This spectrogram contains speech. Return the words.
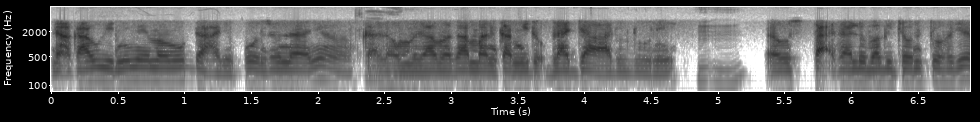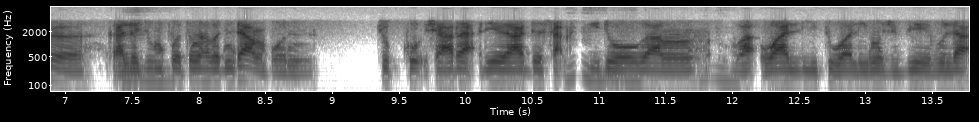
nak kahwin ni memang mudah je pun sebenarnya. Kalau zaman-zaman kami duduk belajar dulu ni. Uh, ustaz selalu bagi contoh je. Kalau Hmm. jumpa tengah bendang pun cukup syarat dia ada saksi Mm-mm. dua orang, wa- wali tu wali musbir pula.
